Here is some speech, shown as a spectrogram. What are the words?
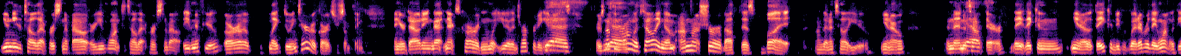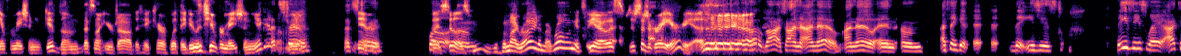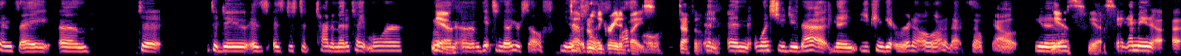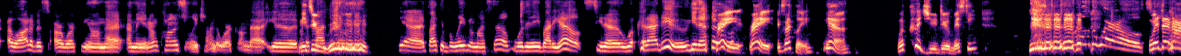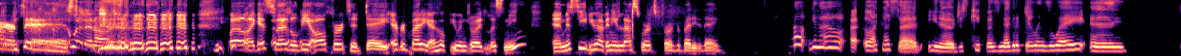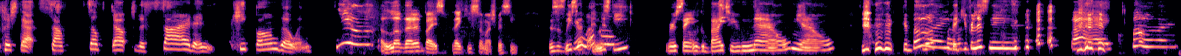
you need to tell that person about or you want to tell that person about even if you are uh, like doing tarot cards or something and you're doubting that next card and what you're interpreting it as Yes. there's nothing yeah. wrong with telling them i'm not sure about this but i'm going to tell you you know and then it's out there they they can you know they can do whatever they want with the information you give them that's not your job to take care of what they do with the information you give That's them true. you know? That's Yeah. true. but it still is um, "Hmm, am i right am i wrong it's you know it's just such a gray area you know? Oh gosh, I, I know, I know, and um, I think it, it, it- the easiest, the easiest way I can say um, to to do is is just to try to meditate more Yeah, and um, get to know yourself. You know, Definitely great advice. definitely. And and once you do that, then you can get rid of a lot of that self doubt. You know. Yes, yes. And I mean, a, a- lot of us are working on that. I mean, I'm constantly trying to work on that. You know, if, Me if could too. yeah, if I could believe in myself more than anybody else, you know, what could I do? You know, right, right, exactly. Yeah. What could you do, Misty? Rule the world With an iron fist. With an iron fist. well, I guess that'll be all for today, everybody. I hope you enjoyed listening. And Misty, do you have any last words for everybody today? Well, you know, uh, like I said, you know, just keep those negative feelings away and push that self self doubt to the side and keep on going. Yeah, I love that advice. Thank you so much, Misty. This is Lisa and welcome. Misty. We're saying goodbye to you now. Meow. goodbye. Thank you for listening. Bye. Bye.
